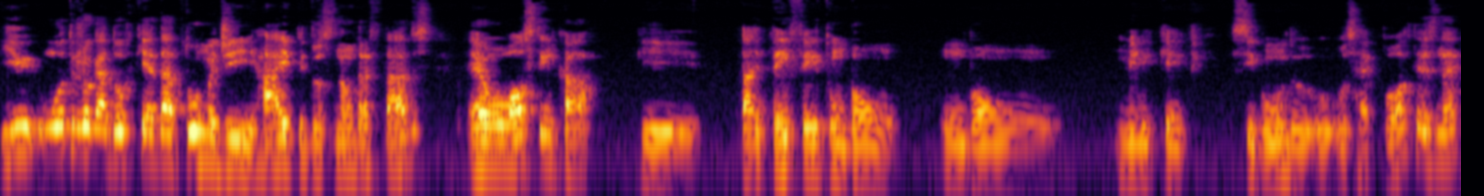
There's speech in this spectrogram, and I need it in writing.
E um outro jogador que é da turma de hype dos não draftados é o Austin Carr, que tá, tem feito um bom, um bom minicamp segundo os repórteres, né?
